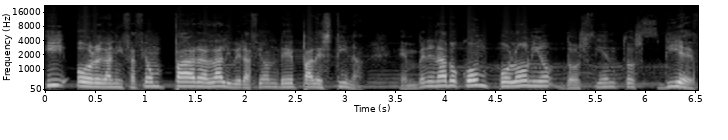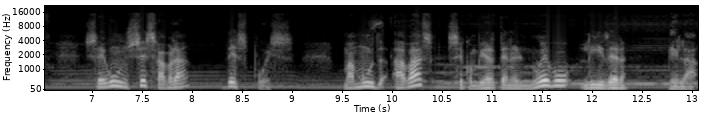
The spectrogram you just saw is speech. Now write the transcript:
y Organización para la Liberación de Palestina, envenenado con polonio 210, según se sabrá después. Mahmoud Abbas se convierte en el nuevo líder de la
